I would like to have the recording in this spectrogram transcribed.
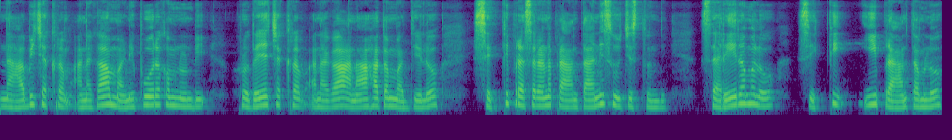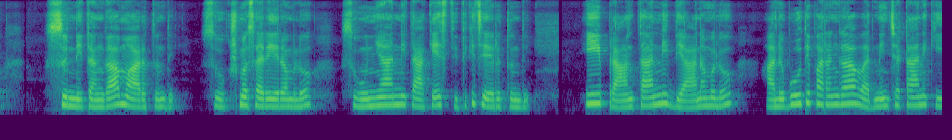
నాభి చక్రం అనగా మణిపూరకం నుండి హృదయ చక్రం అనగా అనాహతం మధ్యలో శక్తి ప్రసరణ ప్రాంతాన్ని సూచిస్తుంది. శరీరములో శక్తి ఈ ప్రాంతంలో సున్నితంగా మారుతుంది. సూక్ష్మ శరీరంలో శూన్యాన్ని తాకే స్థితికి చేరుతుంది. ఈ ప్రాంతాన్ని ధ్యానములో అనుభూతిపరంగా వర్ణించటానికి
